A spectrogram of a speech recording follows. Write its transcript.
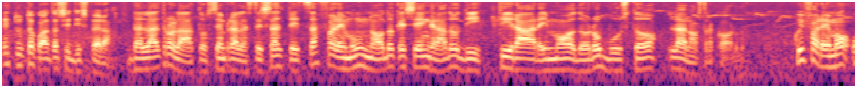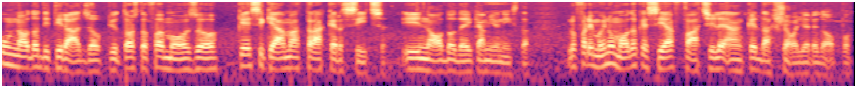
e tutto quanto si disferà. Dall'altro lato, sempre alla stessa altezza, faremo un nodo che sia in grado di tirare in modo robusto la nostra corda. Qui faremo un nodo di tiraggio piuttosto famoso che si chiama tracker stitch, il nodo del camionista. Lo faremo in un modo che sia facile anche da sciogliere dopo.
